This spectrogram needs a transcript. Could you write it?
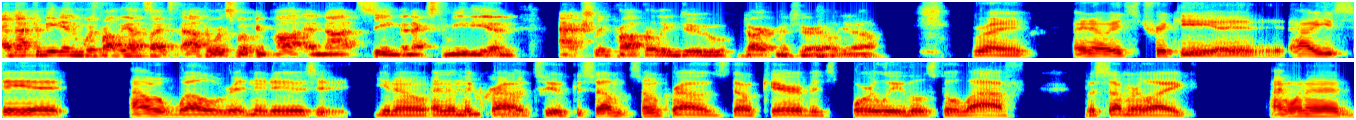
and that comedian was probably outside afterwards smoking pot and not seeing the next comedian actually properly do dark material, you know? Right. I know it's tricky eh, how you say it, how well written it is, it- you know, and then the crowd too. Because some some crowds don't care if it's poorly; they'll still laugh. But some are like, "I want to,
